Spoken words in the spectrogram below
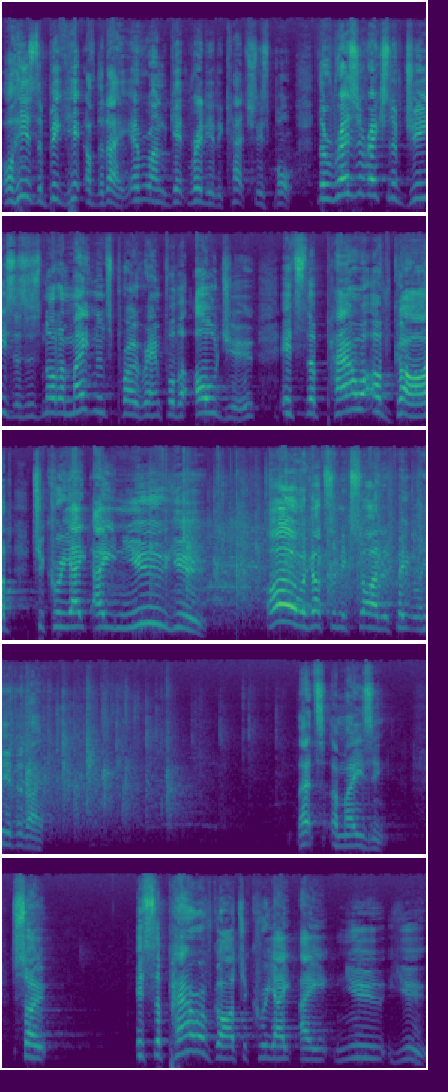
Well, here's the big hit of the day. Everyone get ready to catch this ball. The resurrection of Jesus is not a maintenance program for the old you, it's the power of God to create a new you. Oh, we've got some excited people here today. That's amazing. So, it's the power of God to create a new you.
